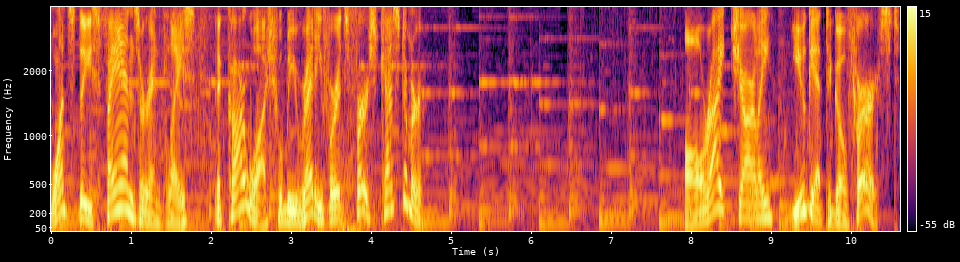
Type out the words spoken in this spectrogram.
Once these fans are in place, the car wash will be ready for its first customer. All right, Charlie, you get to go first.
